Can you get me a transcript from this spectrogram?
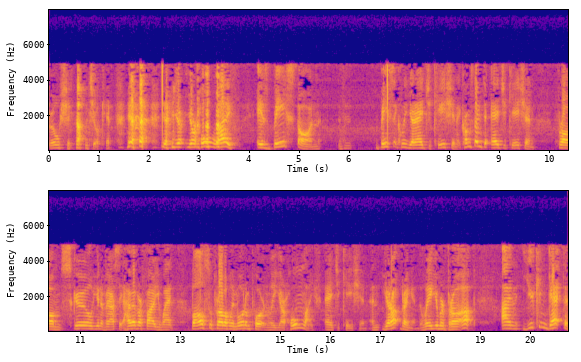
bullshit. I'm joking. your, your your whole life is based on basically your education. It comes down to education from school, university, however far you went, but also probably more importantly your home life education and your upbringing, the way you were brought up. And you can get to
